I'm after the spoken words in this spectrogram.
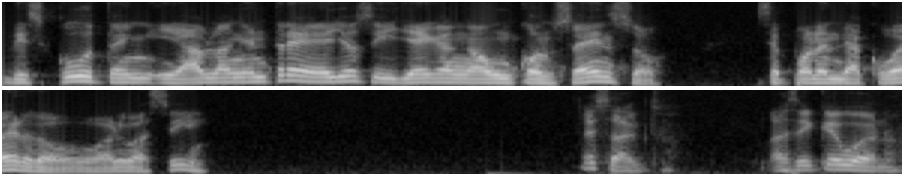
discuten y hablan entre ellos y llegan a un consenso, se ponen de acuerdo o algo así. Exacto. Así que bueno,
